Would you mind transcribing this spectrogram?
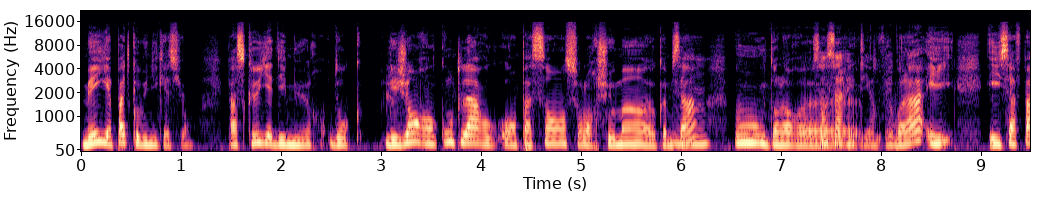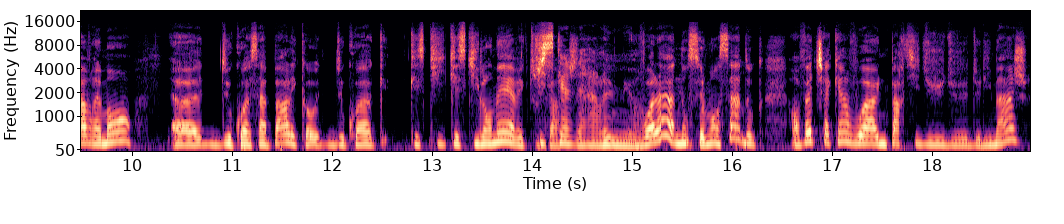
mais il n'y a pas de communication. Parce qu'il y a des murs. Donc, les gens rencontrent l'art en- passant sur leur chemin euh, comme ça, Mhm. ou dans leur... euh, Sans s'arrêter, en fait. Voilà, et, et ils savent pas vraiment euh, de quoi ça parle et de quoi... Qu'est-ce qui- qu'il en est avec tout Qui ça se cache derrière le mur. voilà, non seulement ça. Donc, en fait, chacun voit une partie du, de, de l'image.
